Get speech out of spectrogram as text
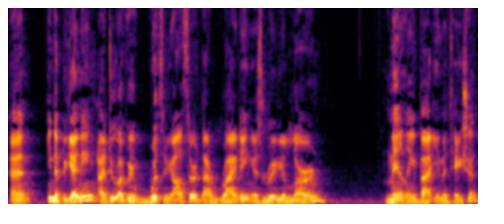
And in the beginning, I do agree with the author that writing is really learned mainly by imitation,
